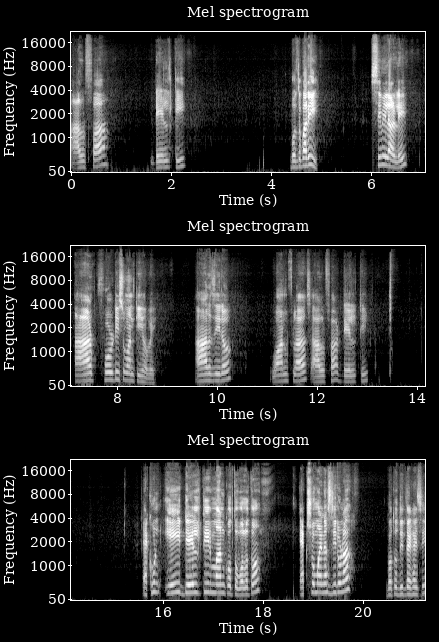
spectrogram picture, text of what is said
alpha delta t বলতে পারি? সিমিলারলি আর ফোরটি সমান কি হবে? R zero one plus alpha delta t এখন এই ডেলটির মান কত বলো তো? একশো মাইনাস জিরো না? গত দিন দেখাইছি।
